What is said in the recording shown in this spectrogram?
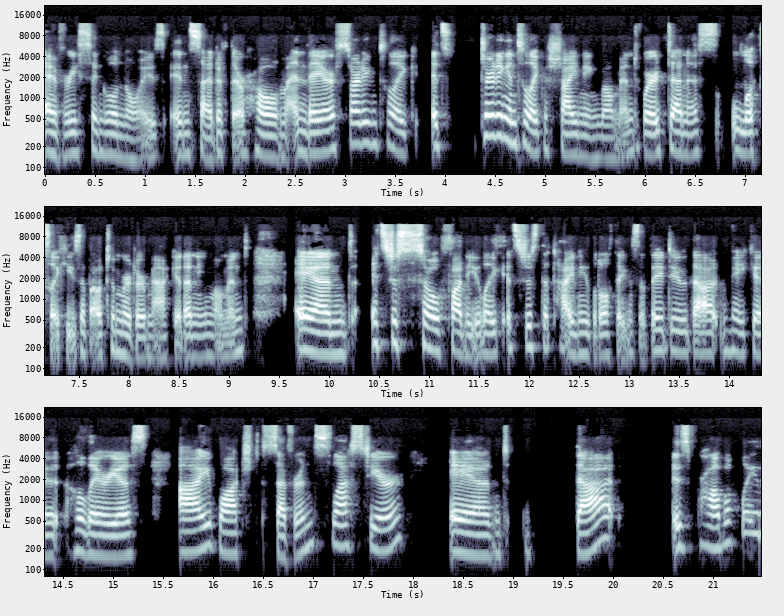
every single noise inside of their home and they are starting to like it's turning into like a shining moment where Dennis looks like he's about to murder Mac at any moment. And it's just so funny. Like it's just the tiny little things that they do that make it hilarious. I watched Severance last year and that is probably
